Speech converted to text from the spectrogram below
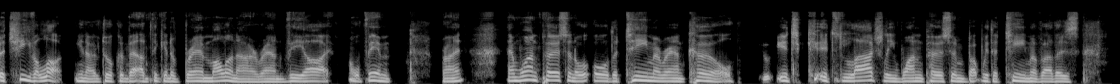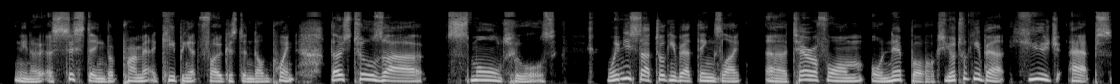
achieve a lot. You know, talking about, I'm thinking of Bram Moolenaar around VI or Vim, right? And one person or, or the team around curl, it's it's largely one person, but with a team of others, you know, assisting, but primarily keeping it focused and on point. Those tools are small tools. When you start talking about things like uh, Terraform or Netbox, you're talking about huge apps.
